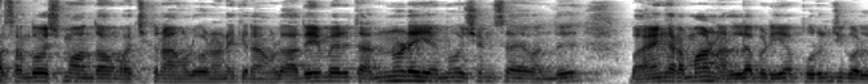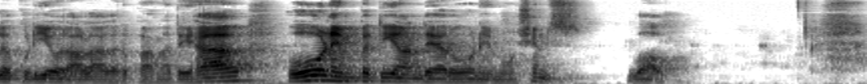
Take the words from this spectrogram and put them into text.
சந்தோஷமாக வந்து அவங்க வச்சுக்கிறாங்களோ நினைக்கிறாங்களோ அதேமாதிரி தன்னுடைய எமோஷன்ஸை வந்து பயங்கரமாக நல்லபடியாக புரிஞ்சு கொள்ளக்கூடிய ஒரு ஆளாக இருப்பாங்க. They have own empathy on their own emotions wow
